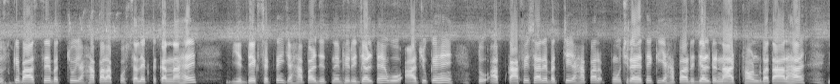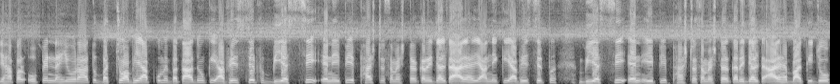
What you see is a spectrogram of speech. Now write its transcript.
उसके बाद से बच्चों, यहाँ पर आपको सेलेक्ट करना है। ये देख सकते हैं, यहाँ पर जितने भी रिज़ल्ट हैं, वो आ चुके हैं। तो अब काफ़ी सारे बच्चे यहाँ पर पूछ रहे थे कि यहाँ पर रिज़ल्ट नॉट फाउंड बता रहा है, यहाँ पर ओपन नहीं हो रहा। तो बच्चों, अभी आपको मैं बता दूँ कि अभी सिर्फ़ बीएससी एनईपी फ़र्स्ट सेमेस्टर का रिज़ल्ट आया है, यानी कि अभी सिर्फ़ बीएससी एनईपी फ़र्स्ट सेमेस्टर का रिज़ल्ट आया है। बाकी जो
